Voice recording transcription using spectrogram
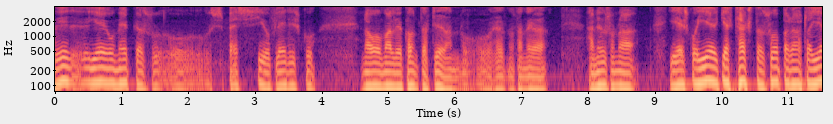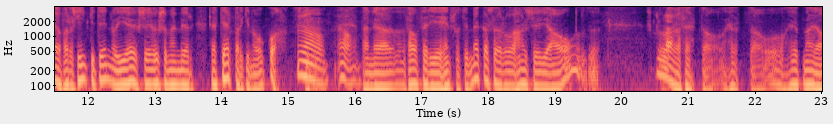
við, ég og Megas og, Spessi og fleiri sko náum alveg kontakt við hann og, og hérna þannig að hann hefur svona, ég sko, ég hef gert texta svo bara ætla ég að fara að syngja þetta inn og ég hugsa með mér, þetta er bara ekki nógu gott. Já, já, Þannig að þá fer ég heimsótt til Megasar og hann segir já, skulum laga þetta og þetta og hérna já.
